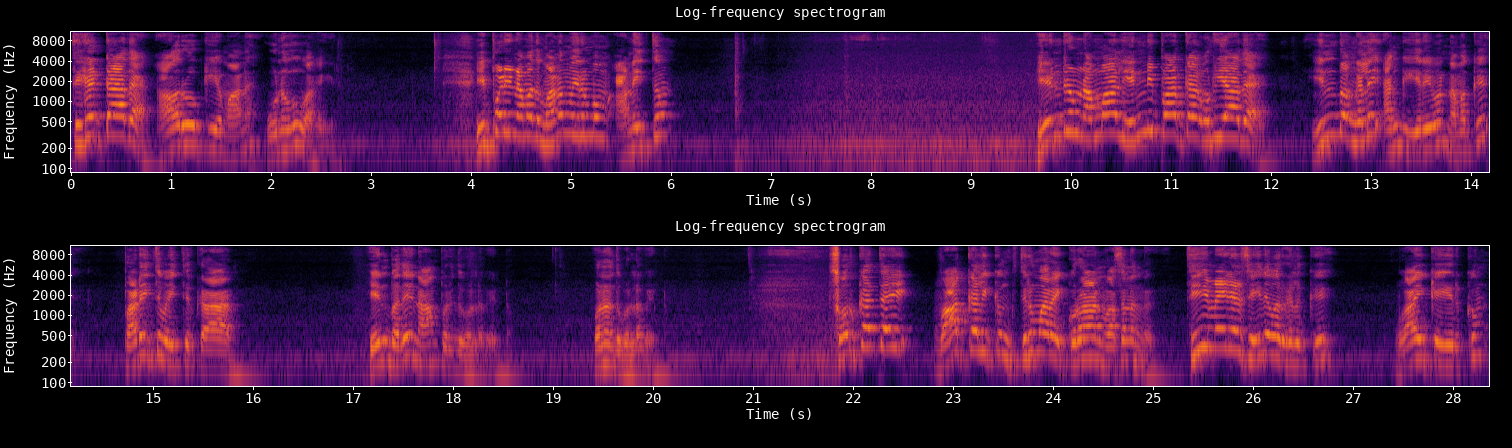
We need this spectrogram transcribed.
திகட்டாத ஆரோக்கியமான உணவு வகைகள். இப்படி நமது மனம் விரும்பும் அனைத்தும் என்றும் நம்மால் எண்ணி பார்க்க முடியாத இன்பங்களை அங்கு இறைவன் நமக்கு படைத்து வைத்திருக்கிறான் என்பதை நாம் புரிந்து கொள்ள வேண்டும் உணர்ந்து கொள்ள வேண்டும். சொர்க்கத்தை வாக்களிக்கும் திருமறை குரான் வசனங்கள் தீமைகள் செய்தவர்களுக்கு வாய்க்க இருக்கும்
